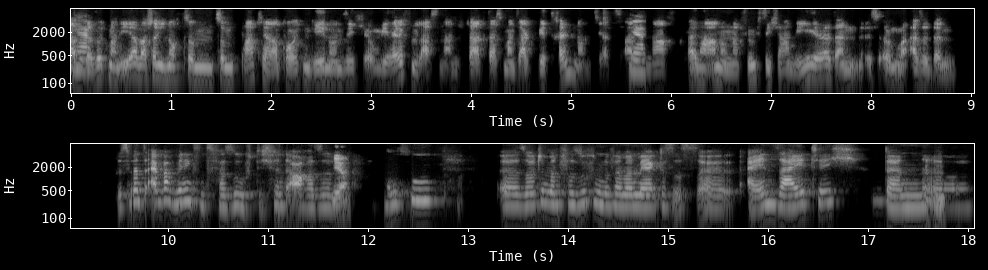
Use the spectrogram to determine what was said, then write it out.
also ja. da wird man eher wahrscheinlich noch zum, zum Paartherapeuten gehen und sich irgendwie helfen lassen, anstatt dass man sagt, wir trennen uns jetzt. Also ja. nach, keine Ahnung, nach 50 Jahren Ehe, dann ist irgendwann, also dann. Dass man es einfach wenigstens versucht. Ich finde auch, also ja. Tanzen äh, sollte man versuchen, nur wenn man merkt, es ist äh, einseitig, dann mhm. äh,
